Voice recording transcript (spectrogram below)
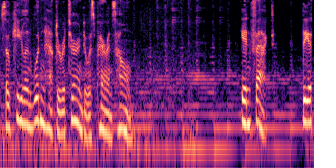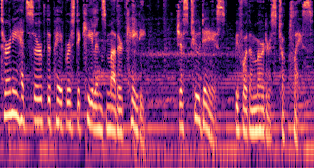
so Keelan wouldn't have to return to his parents' home. In fact, the attorney had served the papers to Keelan's mother, Katie, just two days before the murders took place.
